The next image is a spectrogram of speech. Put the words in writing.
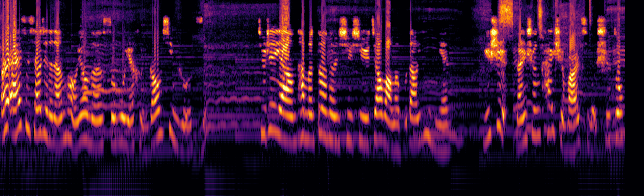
而 S 小姐的男朋友呢，似乎也很高兴如此。就这样，他们断断续续交往了不到一年，于是男生开始玩起了失踪。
